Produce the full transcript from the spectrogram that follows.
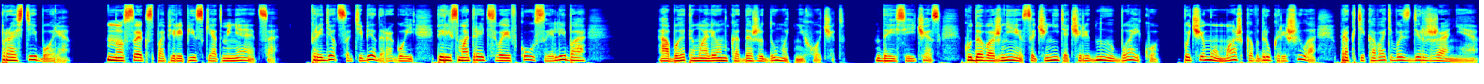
«Прости, Боря, но секс по переписке отменяется», Придется тебе, дорогой, пересмотреть свои вкусы, либо... Об этом Алёнка даже думать не хочет. Да и сейчас куда важнее сочинить очередную байку, почему Машка вдруг решила практиковать воздержание.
